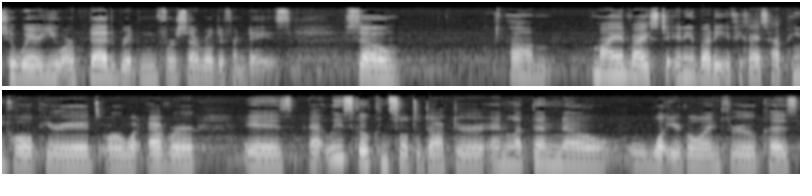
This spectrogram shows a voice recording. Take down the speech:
to where you are bedridden for several different days. So, um, my advice to anybody, if you guys have painful periods or whatever, is at least go consult a doctor and let them know what you're going through because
